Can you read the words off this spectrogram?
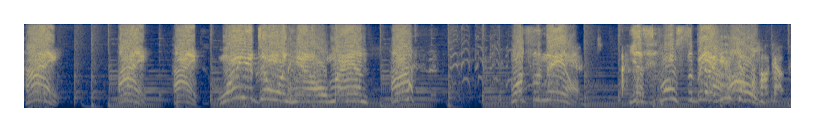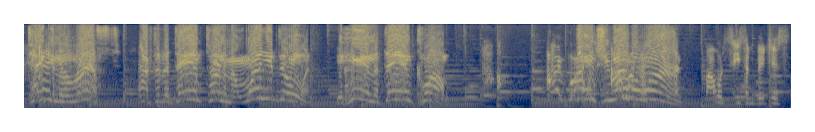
Hi! Hi! Hi! What are you doing here, old man? Huh? What's the deal? You're supposed to be at home, taking a rest after the damn tournament. What are you doing? You're here in the damn club. I Don't you ever learn? I would see some bitches.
